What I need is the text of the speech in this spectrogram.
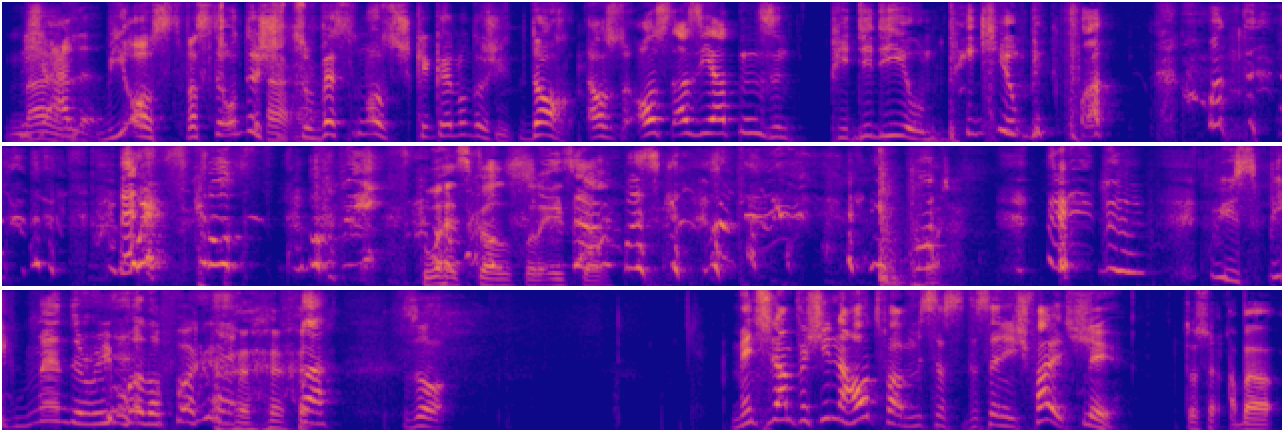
Nicht Nein. alle. Wie Ost? Was ist der Unterschied Ah, zu West und Ost? Ich kenne keinen Unterschied. Doch, Ostasiaten sind P. Diddy und Biggie und Big Pun. Und West Coast und East West Coast oder East Coast? West Coast. We speak Mandarin, Motherfucker. So. Menschen haben verschiedene Hautfarben. Ist das, das ist ja nicht falsch? Nee. Das, aber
